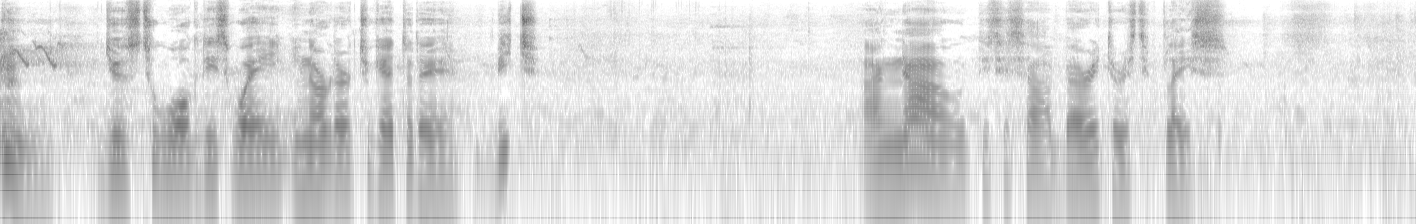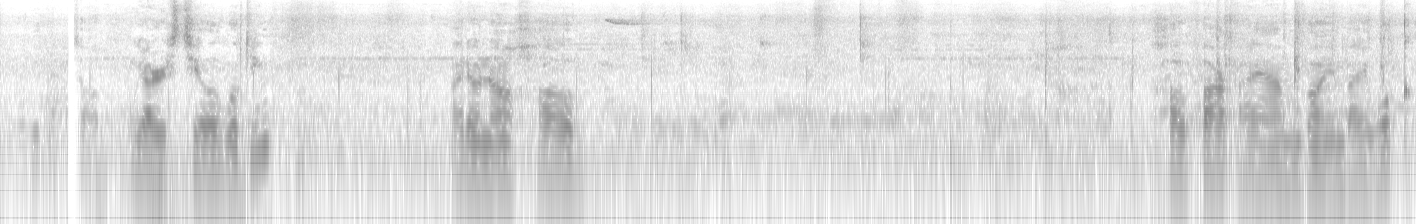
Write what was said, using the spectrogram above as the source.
used to walk this way in order to get to the beach. And now this is a very touristic place. So we are still walking. I don't know how how far I am going by walk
